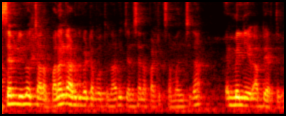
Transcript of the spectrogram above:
అసెంబ్లీలో చాలా బలంగా అడుగుపెట్టబోతున్నారు జనసేన పార్టీకి సంబంధించిన ఎమ్మెల్యే అభ్యర్థులు.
